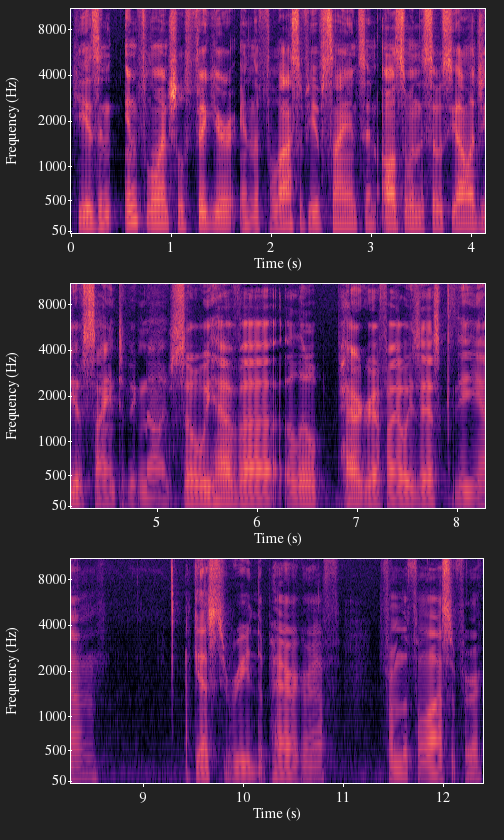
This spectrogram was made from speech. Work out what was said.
He is an influential figure in the philosophy of science and also in the sociology of scientific knowledge. So we have uh, a little paragraph. I always ask the um, guest to read the paragraph from the philosopher,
